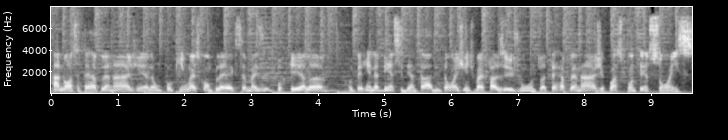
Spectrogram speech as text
A nossa terraplenagem ela é um pouquinho mais complexa, mas porque ela, o terreno é bem acidentado, então a gente vai fazer junto a terraplenagem com as contenções,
